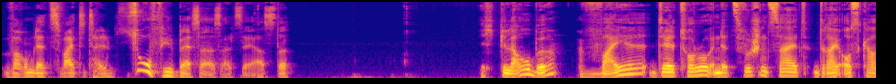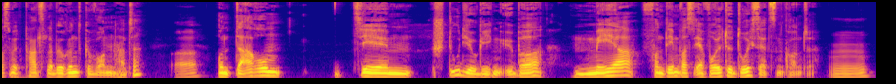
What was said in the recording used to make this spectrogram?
warum der zweite Teil so viel besser ist als der erste. Ich glaube, weil Del Toro in der Zwischenzeit drei Oscars mit Pan's Labyrinth gewonnen hatte Äh? und darum dem Studio gegenüber mehr von dem, was er wollte, durchsetzen konnte. Mhm.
